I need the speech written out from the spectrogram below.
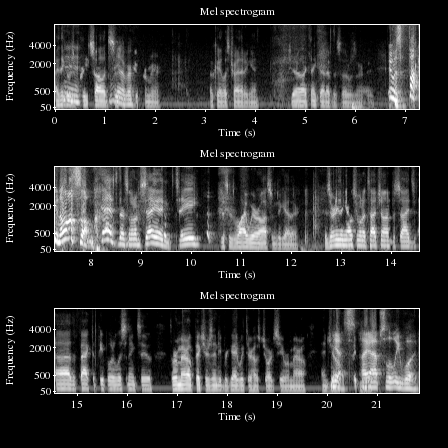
I think it was Eh, a pretty solid season whatever. two premiere. Okay, let's try that again. Joe, I think that episode was all right. It was fucking awesome. Yes, that's what I'm saying. See, this is why we're awesome together. Is there anything else you want to touch on besides uh, the fact that people are listening to the Romero Pictures Indie Brigade with your host George C. Romero and Joe? Yes, I absolutely would.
